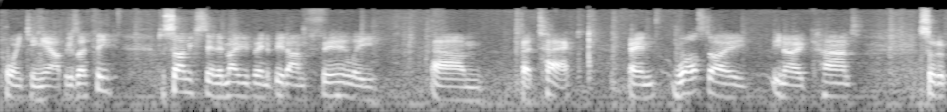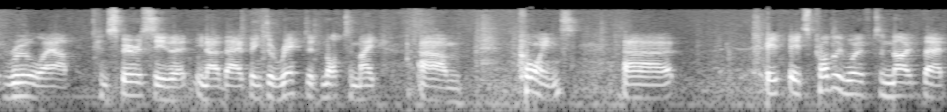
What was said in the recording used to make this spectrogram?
pointing out, because I think to some extent it may have been a bit unfairly um, attacked. And whilst I, you know, can't sort of rule out conspiracy that you know they've been directed not to make um, coins, uh, it, it's probably worth to note that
